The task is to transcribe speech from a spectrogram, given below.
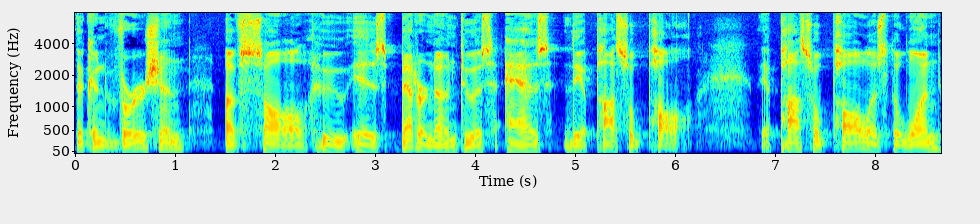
the conversion of Saul, who is better known to us as the Apostle Paul. The Apostle Paul is the one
